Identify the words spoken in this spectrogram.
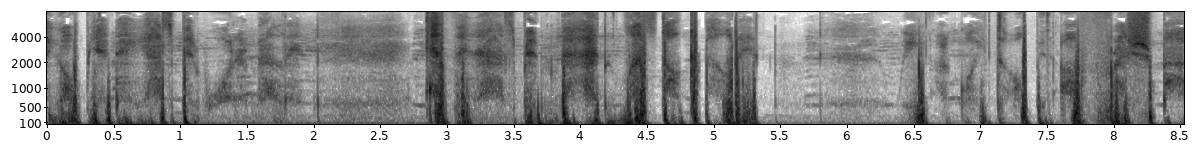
I hope your day has been watermelon. If it has been bad, let's talk about it. We are going to open a fresh bag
